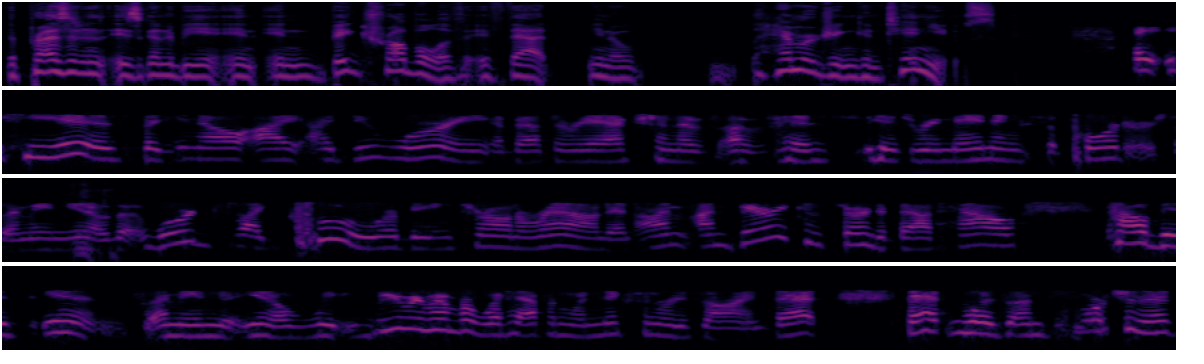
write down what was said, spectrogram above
the president is going to be in, in big trouble if, if that, you know, hemorrhaging continues. He is, but you know, I I do worry about the reaction of of his his remaining supporters. I mean, you know, the words like coup are being thrown around, and I'm I'm very concerned about how how this ends. I mean, you know, we we remember what happened when Nixon resigned. That that was unfortunate,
